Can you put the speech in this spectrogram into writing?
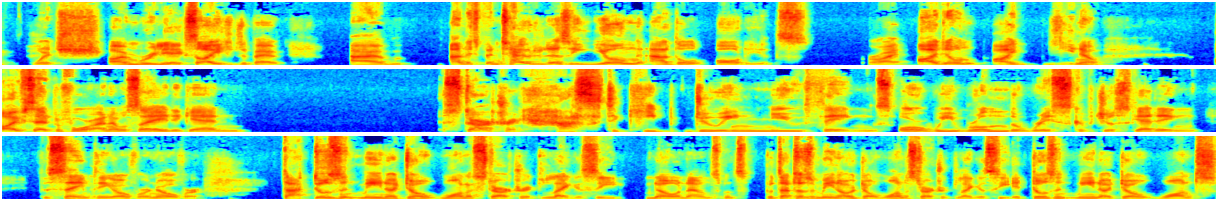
which I'm really excited about. Um, and it's been touted as a young adult audience, right? I don't, I, you know, I've said before, and I will say it again. Star Trek has to keep doing new things, or we run the risk of just getting the same thing over and over. That doesn't mean I don't want a Star Trek Legacy, no announcements. But that doesn't mean I don't want a Star Trek Legacy. It doesn't mean I don't want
